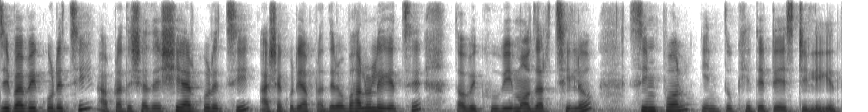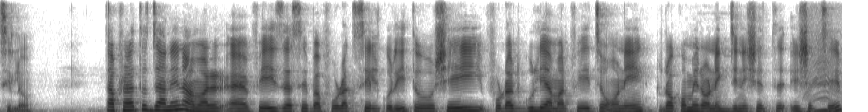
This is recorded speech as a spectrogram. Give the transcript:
যেভাবে করেছি, আপনাদের সাথে শেয়ার করেছি, আশা করি আপনাদেরও ভালো লেগেছে। তবে খুবই মজার ছিল সিম্পল কিন্তু খেতে টেস্টি লেগেছিল। আপনারা তো জানেন আমার ফেজ আছে বা প্রোডাক্ট সেল করি। তো সেই প্রোডাক্টগুলি আমার ফেজে অনেক রকমের অনেক জিনিস এসে- এসেছে।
